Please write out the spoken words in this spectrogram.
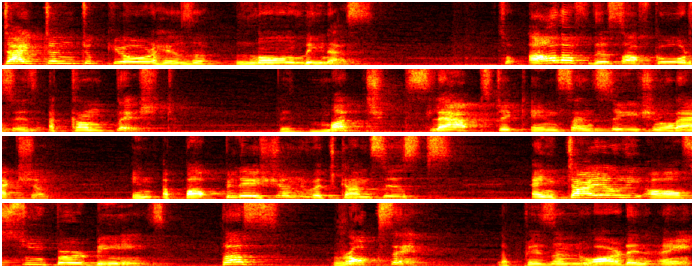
Titan to cure his loneliness. So all of this, of course, is accomplished with much slapstick and sensational action in a population which consists entirely of super beings, plus Roxanne, the prison warden, and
